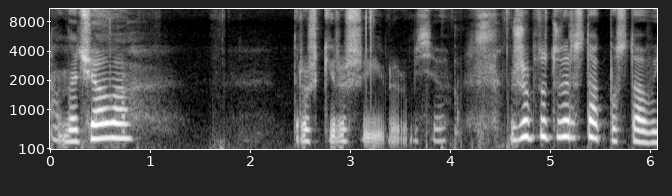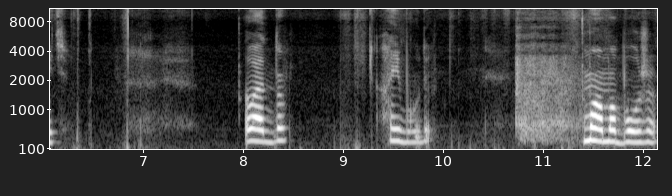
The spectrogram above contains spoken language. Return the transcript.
Начало трошки розширимося. Ну, Щоб тут верстак поставити. Ладно, хай буде. Мама Божа.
